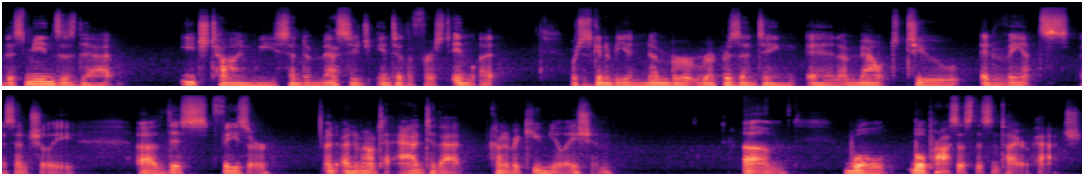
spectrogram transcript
this means is that each time we send a message into the first inlet, which is going to be a number representing an amount to advance, essentially, uh, this phasor, an, an, amount to add to that kind of accumulation, um, will will process this entire patch.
